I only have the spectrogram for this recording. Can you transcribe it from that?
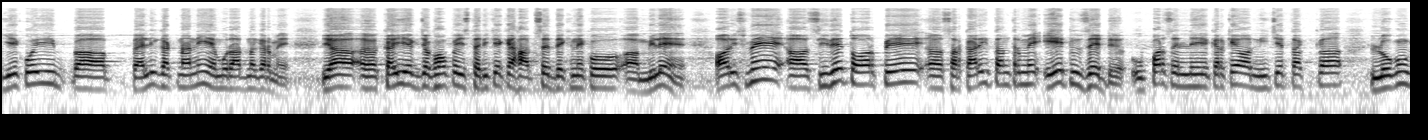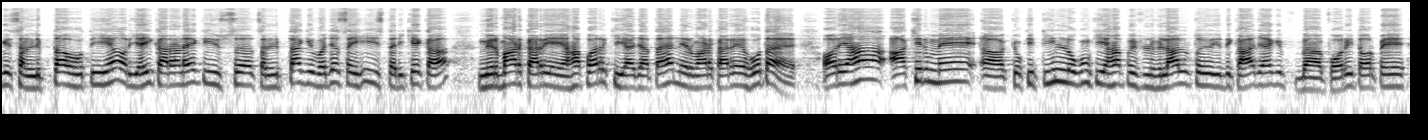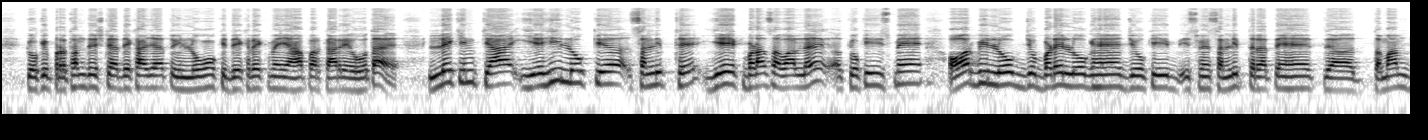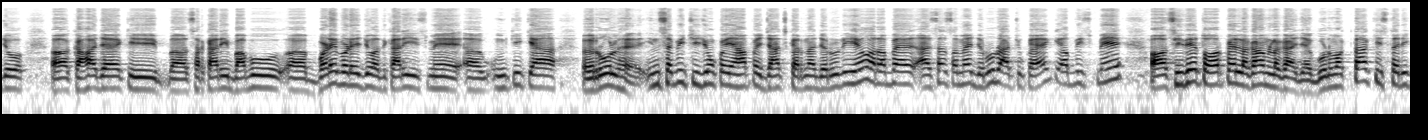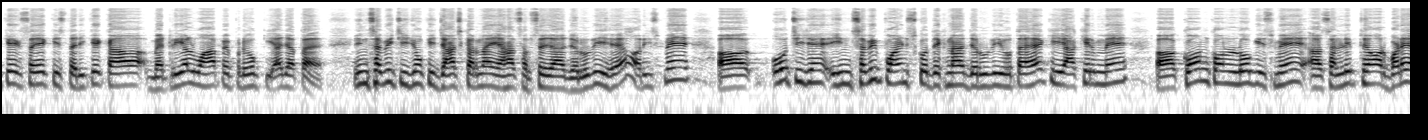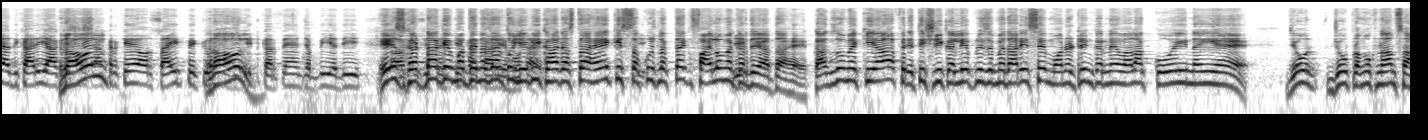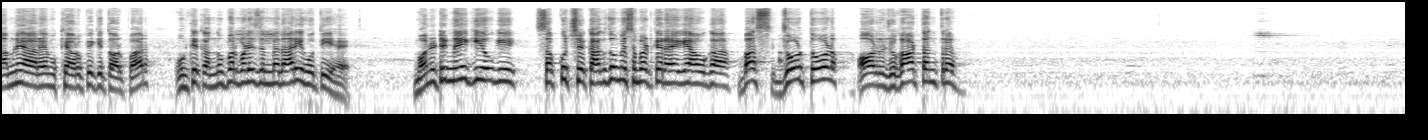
ये कोई आ, पहली घटना नहीं है मुरादनगर में। या कई एक जगहों पे इस तरीके के हादसे देखने को मिले हैं। और इसमें सीधे तौर पे सरकारी तंत्र में ए टू जेड ऊपर से लेकर के और नीचे तक लोगों की संलिप्तता होती है और यही कारण है कि उस संलिप्तता की वजह से ही इस तरीके का निर्माण कार्य यहाँ पर किया जाता है, निर्माण कार्य होता है। और यहाँ आखिर में क्योंकि तीन लोगों की यहाँ पे फ़िलहाल तो यदि कहा जाए कि फौरी तौर पे, क्योंकि प्रथम दृष्टया देखा जाए तो इन लोगों की देखरेख में यहाँ पर कार्य होता है। लेकिन क्या यही लोग संलिप्त थे? ये एक बड़ा सवाल है, क्योंकि इसमें और भी लोग, जो बड़े लोग हैं, जो कि इसमें संलिप्त रहते हैं तमाम जो कहा जाए कि सरकारी बाबू बड़े बड़े जो अधिकारी इसमें उनकी क्या रोल है? इन सभी चीज़ों को यहाँ पे जाँच करना ज़रूरी है, और अब ऐसा समय ज़रूर आ चुका है कि अब इसमें सीधे तौर पर लगाम लगाया जाए। गुणवत्ता किस तरीके से, किस तरीके का मटेरियल वहाँ पे प्रयोग किया जाता है, इन सभी चीज़ों की जाँच करना यहाँ सबसे ज़्यादा ज़रूरी है और इसमें वो चीज़ें इन सभी पॉइंट्स को देखना ज़रूरी होता है कि आखिर में कौन कौन लोग इसमें संलिप्त हैं और बड़े अधिकारी आखिर? करके और साइट पे क्यों राहुल? करते हैं जब भी यदि इस घटना के मद्देनजर तो ये भी कहा जाता है कि सब कुछ लगता है कि फाइलों में कर दिया जाता है। कागजों में किया फिर इतिश्री कर ली अपनी ज़िम्मेदारी से मॉनिटरिंग करने वाला कोई नहीं है। जो जो प्रमुख नाम सामने आ रहे हैं मुख्य आरोपी के तौर पर उनके कंधों पर बड़ी ज़िम्मेदारी होती है। मॉनिटरिंग नहीं की होगी। सब कुछ कागजों में सिमट के रह गया होगा। बस जोड़ तोड़ और जुगाड़ तंत्र।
